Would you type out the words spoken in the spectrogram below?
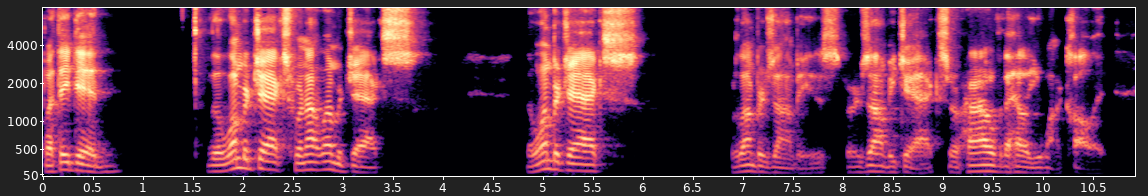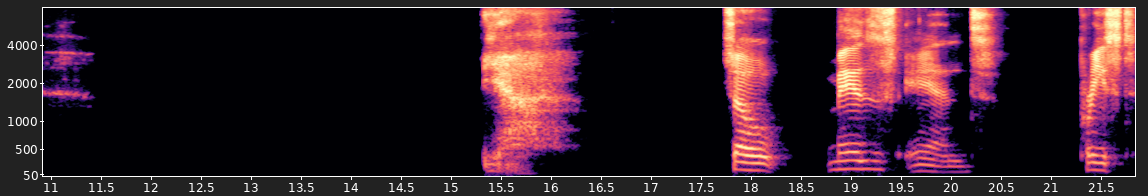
But they did, the lumberjacks were not lumberjacks. The lumberjacks were lumber zombies or zombie jacks or however the hell you want to call it. Yeah. So Miz and Priest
